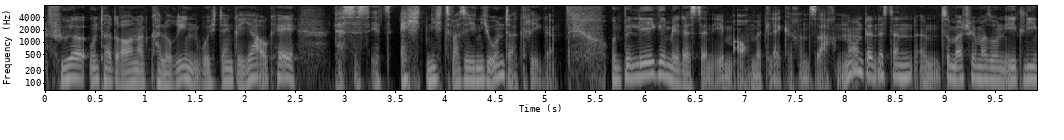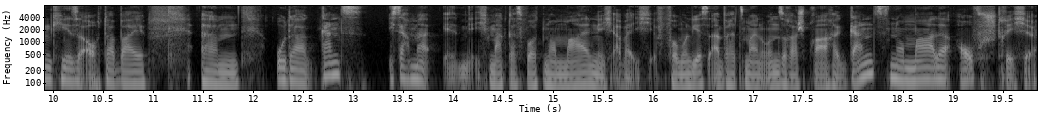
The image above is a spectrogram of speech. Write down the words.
für unter 300 Kalorien, wo ich denke, ja, okay, das ist jetzt echt nichts, was ich nicht unterkriege. Und belege mir das dann eben auch mit leckeren Sachen. Ne? Und dann ist dann ähm, zum Beispiel mal so ein Edlin-Käse auch dabei. Ähm, oder ganz ich sag mal, ich mag das Wort normal nicht, aber ich formuliere es einfach jetzt mal in unserer Sprache. Ganz normale Aufstriche,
